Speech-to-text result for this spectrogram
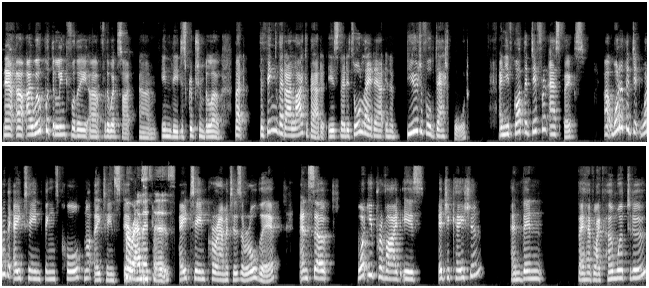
Now uh, I will put the link for the uh, for the website um, in the description below. But the thing that I like about it is that it's all laid out in a beautiful dashboard, and you've got the different aspects. Uh, what are the what are the eighteen things called? Not eighteen steps. Parameters. Eighteen parameters are all there, and so what you provide is education, and then they have like homework to do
